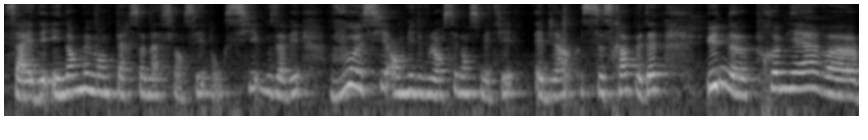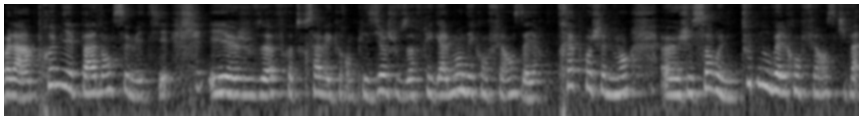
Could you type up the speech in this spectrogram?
Ça a aidé énormément de personnes à se lancer donc si vous avez vous aussi envie de vous lancer dans ce métier, eh bien ce sera peut-être une première, euh, voilà, un premier pas dans ce métier. Et euh, je vous offre tout ça avec grand plaisir. Je vous offre également des conférences. D'ailleurs, très prochainement, euh, je sors une toute nouvelle conférence qui va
